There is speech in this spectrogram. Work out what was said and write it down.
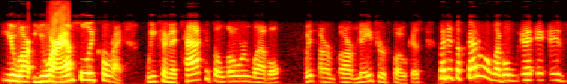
You are you are absolutely correct. We can attack at the lower level with our, our major focus, but at the federal level, it's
